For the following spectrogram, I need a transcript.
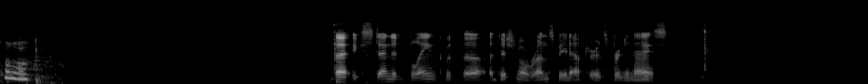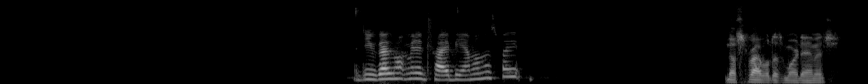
Okay. That extended blink with the additional run speed after it's pretty nice. Do you guys want me to try BM on this fight? No survival does more damage.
